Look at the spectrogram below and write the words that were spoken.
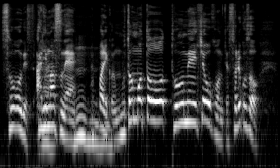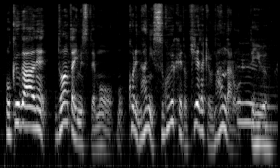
そうですありますねうんうんうん。やっぱりもともと透明標本ってそれこそ僕がねどなたに見せてももうこれ何？すごいけど綺麗だけどなんだろうっていううん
